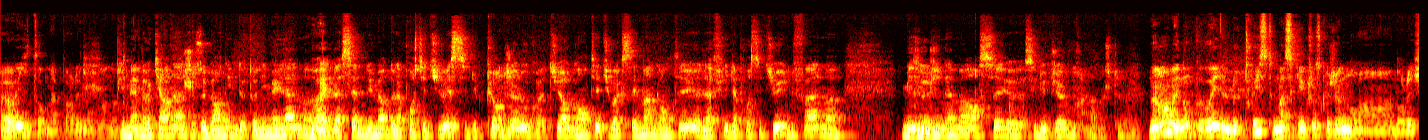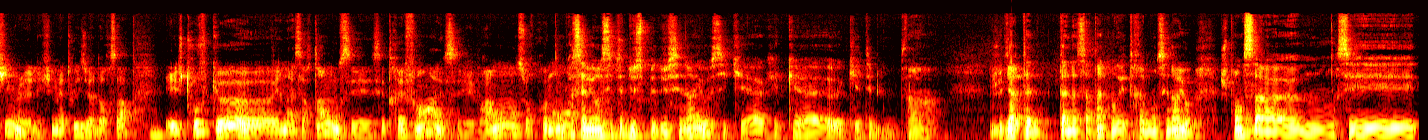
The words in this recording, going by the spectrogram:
ah oui, t'en as parlé dans un autre. Puis même euh, Carnage, The Burning de Tony Maylam, euh, Ouais. la scène du meurtre de la prostituée, c'est du pur giallo quoi. Tueur ganté, tu vois que c'est main gantée, la fille de la prostituée, une femme, euh, misogyne à mort, c'est euh, c'est du giallo. Ouais. Enfin, je te- Non, non, mais donc, oui, le twist, moi, c'est quelque chose que j'aime dans, dans les films. Les films à twist, j'adore ça. Mm. Et je trouve qu'il y en a certains où c'est c'est très fin et c'est vraiment surprenant. Après, ça vient aussi peut-être du, du scénario aussi qui a, qui, qui a, qui a été. Enfin, je veux dire, t'en as certains qui ont des très bons scénarios. Je pense à. euh, c'est.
